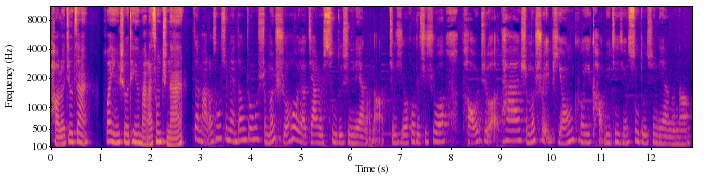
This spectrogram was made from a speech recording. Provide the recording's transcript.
跑了就赞，欢迎收听马拉松指南。在马拉松训练当中，什么时候要加入速度训练了呢？就是或者是说，跑者他什么水平可以考虑进行速度训练了呢？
